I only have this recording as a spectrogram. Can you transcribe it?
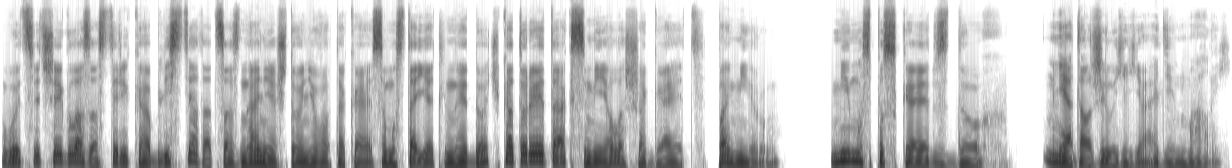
Выцветшие глаза старика блестят от сознания, что у него такая самостоятельная дочь, которая так смело шагает по миру. Мимо спускает вздох. Мне одолжил ее один малый.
